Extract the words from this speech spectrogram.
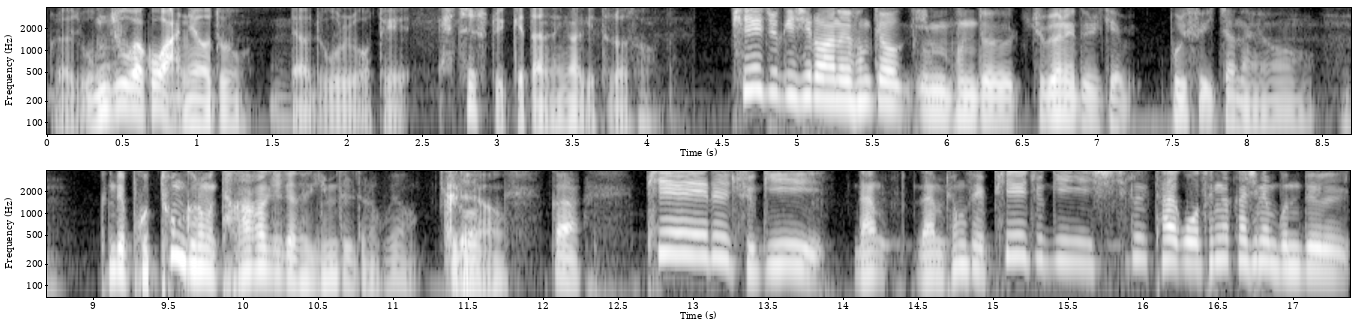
그래가지고 음주가 꼭 아니어도 내가 누구를 어떻게 해칠 수도 있겠다는 생각이 들어서 피해주기 싫어하는 성격인 분들 주변에도 이렇게 볼 수 있잖아요. 근데 보통 그러면 다가가기가 되게 힘들더라고요. 그래요. 피해를 주기 난, 난 평소에 피해 주기 싫다고 생각하시는 분들의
